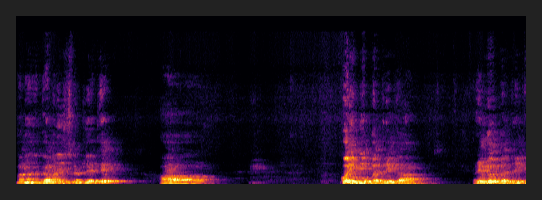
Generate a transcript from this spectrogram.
మనం గమనించినట్లయితే కొన్ని పత్రిక రెండో పత్రిక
